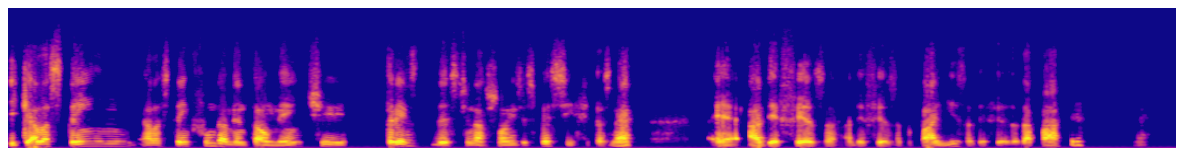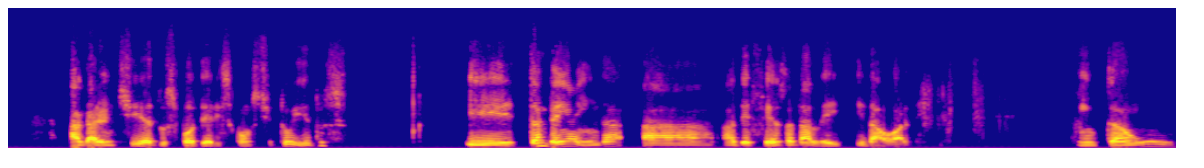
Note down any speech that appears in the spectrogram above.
e que elas têm, elas têm fundamentalmente três destinações específicas, né? É a defesa, a defesa do país, a defesa da pátria, né? a garantia dos poderes constituídos e também ainda a, a defesa da lei e da ordem. Então,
